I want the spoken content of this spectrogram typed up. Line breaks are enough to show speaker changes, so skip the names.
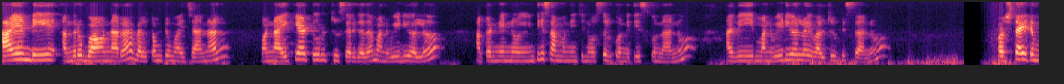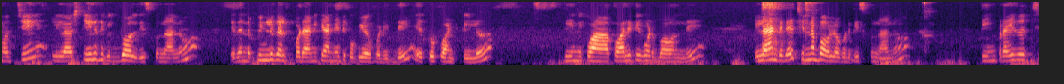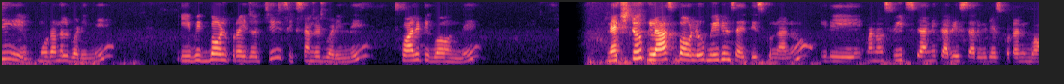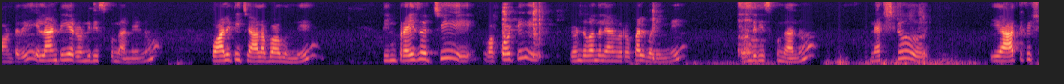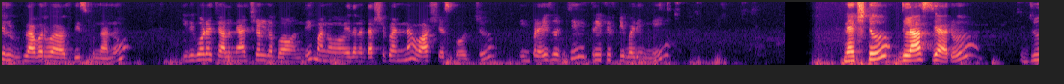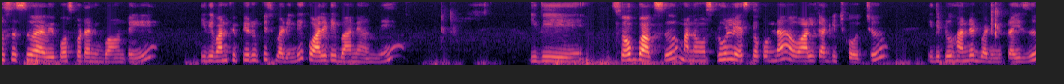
Hi అండి అందరూ బాగున్నారా? Welcome to my channel. మొన్న ఐకియా టూర్ చూశారు కదా మన వీడియోలో. అక్కడ నేను ఇంటికి సంబంధించిన వస్తువులు కొన్ని తీసుకున్నాను. అవి మన వీడియోలో ఇవాళ చూపిస్తాను. ఫస్ట్ ఐటెం వచ్చి ఇలా స్టీల్ది బిగ్ బౌల్ తీసుకున్నాను. ఏదైనా పిండ్లు కలుపుకోవడానికి అన్నిటికీ ఉపయోగపడిద్ది ఎక్కువ క్వాంటిటీలో దీని క్వా క్వాలిటీ కూడా బాగుంది. ఇలాంటిదే చిన్న బౌల్ ఒకటి తీసుకున్నాను. దీని ప్రైస్ వచ్చి మూడు వందలు పడింది. ఈ బిగ్ బౌల్ ప్రైజ్ వచ్చి సిక్స్ హండ్రెడ్ పడింది. క్వాలిటీ బాగుంది. Next glass bowl medium size తీసుకున్నాను. ఇది మనం స్వీట్స్ కానీ కర్రీస్ సర్వ్ చేసుకోవడానికి బాగుంటుంది. ఇలాంటివి రెండు తీసుకున్నాను నేను. క్వాలిటీ చాలా బాగుంది. దీని ప్రైస్ వచ్చి ఒక్కోటి రెండు వందల ఎనభై రూపాయలు పడింది. రెండు తీసుకున్నాను. నెక్స్ట్ ఈ ఆర్టిఫిషియల్ ఫ్లవర్ తీసుకున్నాను. ఇది కూడా చాలా న్యాచురల్గా బాగుంది. మనం ఏదైనా డస్ట్ పడినా వాష్ చేసుకోవచ్చు. దీని ప్రైస్ వచ్చి త్రీ ఫిఫ్టీ పడింది. నెక్స్ట్ గ్లాస్ జారు జ్యూసెస్ అవి పోసుకోవడానికి బాగుంటాయి. ఇది వన్ ఫిఫ్టీ రూపీస్ పడింది. క్వాలిటీ బాగానే ఉంది. ఇది సోప్ బాక్స్ మనం స్క్రూలు వేసుకోకుండా వాళ్ళకి అంటించుకోవచ్చు. ఇది టూ హండ్రెడ్ పడింది ప్రైజు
